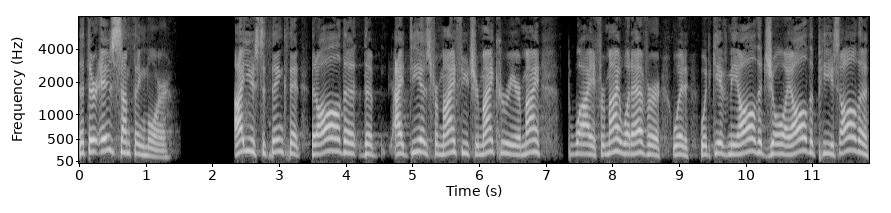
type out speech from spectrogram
that there is something more. I used to think that, that all the, the ideas for my future, my career, my wife or my whatever would, would give me all the joy, all the peace, all the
